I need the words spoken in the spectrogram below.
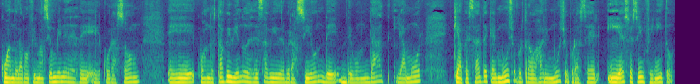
cuando la confirmación viene desde el corazón, eh, cuando estás viviendo desde esa vibración de, bondad y amor, que a pesar de que hay mucho por trabajar y mucho por hacer, y eso es infinito,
